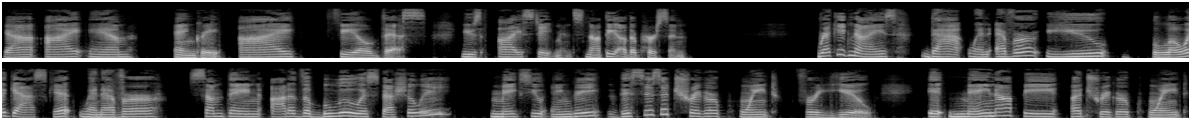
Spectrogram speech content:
Yeah. I am angry. I feel this. Use I statements, not the other person. Recognize that whenever you blow a gasket, whenever something out of the blue, especially makes you angry, this is a trigger point for you. It may not be a trigger point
